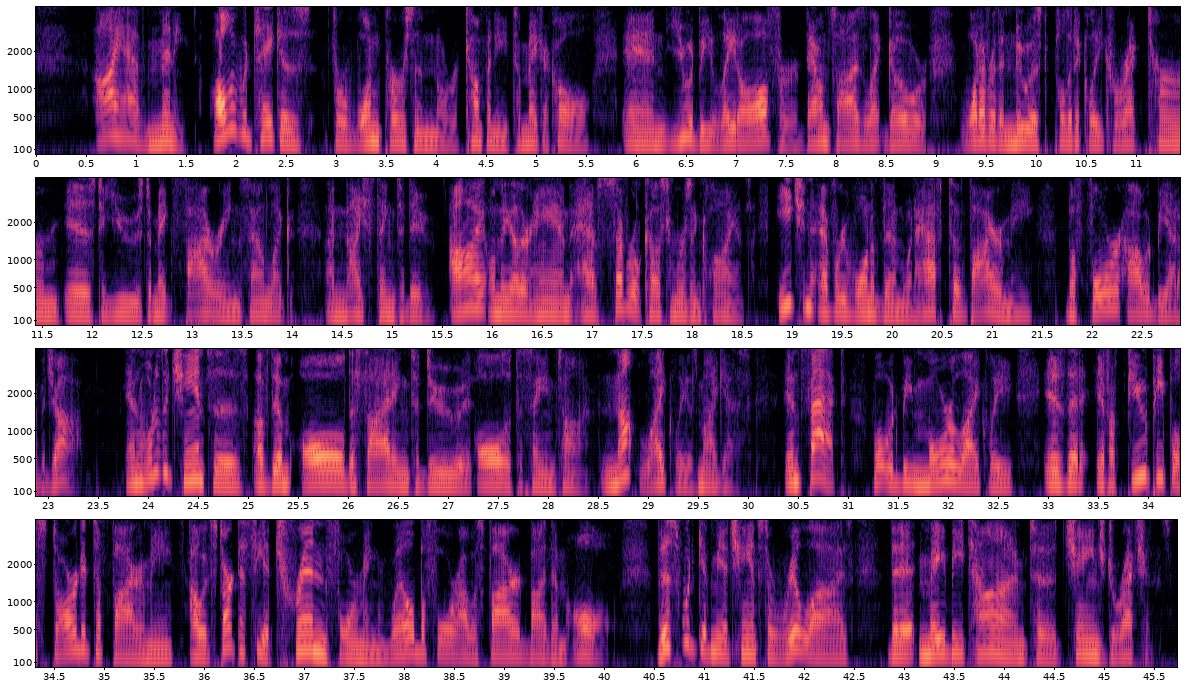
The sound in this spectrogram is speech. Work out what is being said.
I have many. All it would take is for one person or company to make a call and you would be laid off or downsized, let go, or whatever the newest politically correct term is to use to make firing sound like a nice thing to do. I, on the other hand, have several customers and clients. Each and every one of them would have to fire me before I would be out of a job. And what are the chances of them all deciding to do it all at the same time? Not likely, is my guess. In fact, what would be more likely is that if a few people started to fire me, I would start to see a trend forming well before I was fired by them all. This would give me a chance to realize that it may be time to change directions.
